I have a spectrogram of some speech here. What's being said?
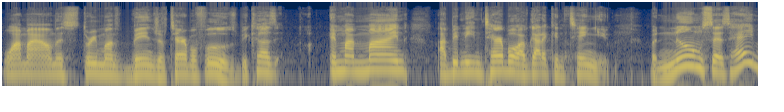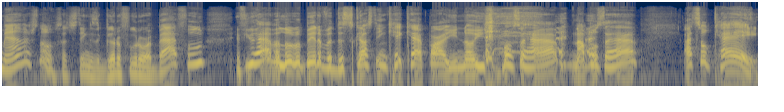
Why am I on this three month binge of terrible foods? Because in my mind, I've been eating terrible. I've got to continue. But Noom says, hey, man, there's no such thing as a good food or a bad food. If you have a little bit of a disgusting Kit Kat bar you know you're supposed to have, not supposed to have, that's okay.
